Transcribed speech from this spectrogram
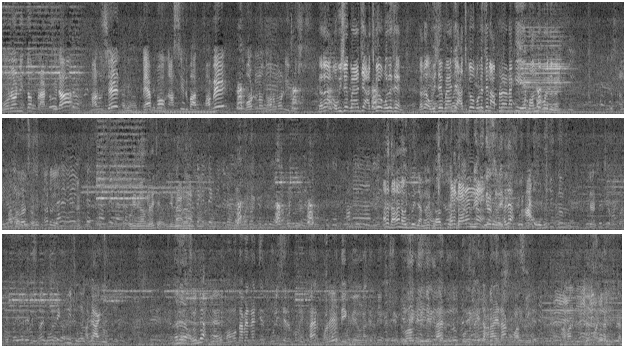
মনোনীত প্রার্থীরা মানুষের ব্যাপক আশীর্বাদ পাবে বর্ণ ধর্ম নির্বিশেষে। দাদা অভিষেক ব্যানার্জি আজকেও বলেছেন দাদা অভিষেক ব্যানার্জি আজকেও বলেছেন আপনারা নাকি এ বন্ধ করে দেবেন। আরে দাঁড়ান ওই দিকে যান। আরে দাঁড়ান না। আচ্ছা অভিজিৎ আমি আগে। মমতা ব্যানার্জির পুলিশ এরকম এফআইআর করে দেখবে ওনাদের এবং এই এফআইআরগুলো কোনোটাই দাঁড়ায় না কোয়াশিয়ে আমার বিরুদ্ধে পঁয়তাল্লিশটা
